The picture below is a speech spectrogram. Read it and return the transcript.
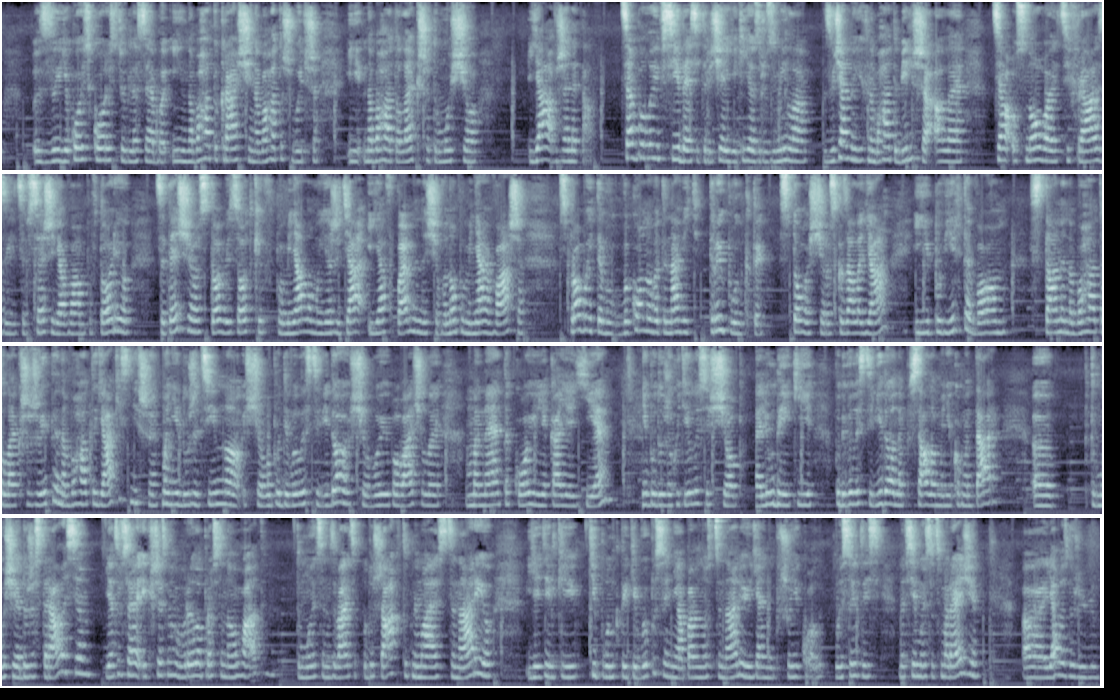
з якоюсь користю для себе і набагато краще, набагато швидше і набагато легше, тому що я вже не та. Це були всі 10 речей, які я зрозуміла. Звичайно, їх набагато більше, але ця основа, ці фрази, і це все, що я вам повторюю, це те, що 100% поміняло моє життя, і я впевнена, що воно поміняє ваше. Спробуйте виконувати навіть три пункти з того, що розказала я, і повірте, вам стане набагато легше жити, набагато якісніше. Мені дуже цінно, що ви подивились це відео, що ви побачили мене такою, яка я є. Мені би дуже хотілося, щоб люди, які подивились це відео, написали мені коментар. Е, тому що я дуже старалася. Я це все, якщо чесно, говорила просто наугад, тому це називається по душах. Тут немає сценарію, є тільки ті пункти, які виписані, а певного сценарію я не пишу ніколи. Підписуйтесь на всі мої соцмережі. Е, Я вас дуже люблю.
